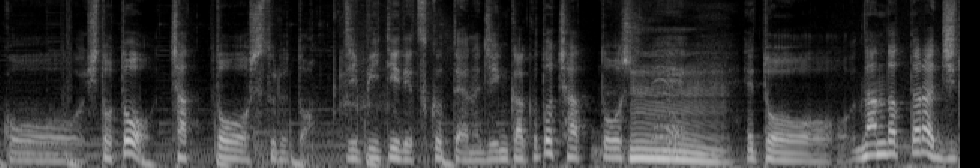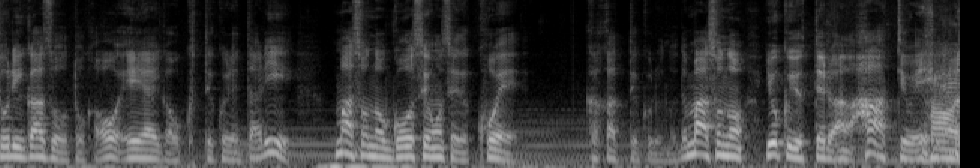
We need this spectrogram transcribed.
こう人とチャットをすると。GPT で作ったような人格とチャットをして、うん。えっと、なんだったら自撮り画像とかを AI が送ってくれたり、まあ、その合成音声で声かかってくるので、まあ、そのよく言ってるあの「はーっていう映画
